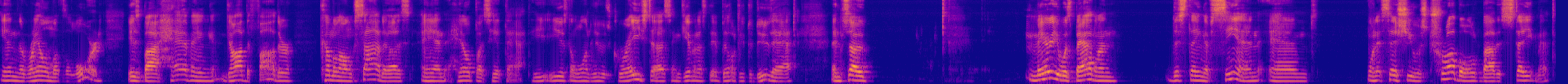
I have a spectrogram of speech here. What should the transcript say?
in the realm of the Lord is by having God the Father come alongside us and help us hit that. He, he is the one who has graced us and given us the ability to do that. And so Mary was battling this thing of sin, and when it says she was troubled by this statement,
